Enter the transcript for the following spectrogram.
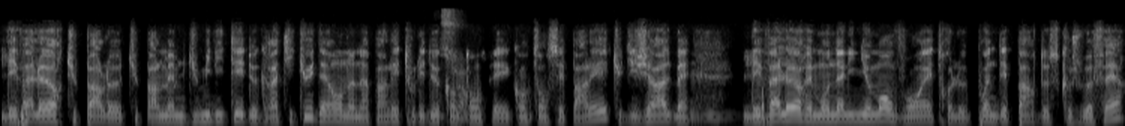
les valeurs, tu parles, tu parles même d'humilité, de gratitude. hein. on en a parlé tous les deux Bien quand sûr. on s'est, quand on s'est parlé. Tu dis, Gérald, ben, Mhm. les valeurs et mon alignement vont être le point de départ de ce que je veux faire.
